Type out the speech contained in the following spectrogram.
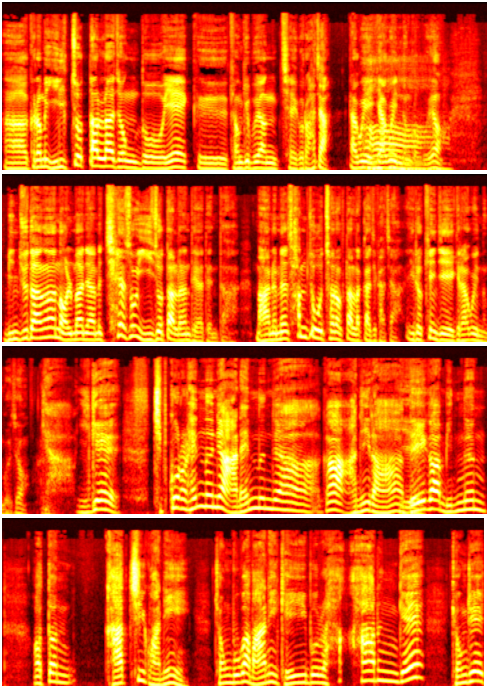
아 그러면 1조 달러 정도의 그 경기 부양책으로 하자라고 얘기하고 아. 있는 거고요. 민주당은 얼마냐면 최소 2조 달러는 돼야 된다. 많으면 3조 5천억 달러까지 가자. 이렇게 이제 얘기를 하고 있는 거죠. 야, 이게 집권을 했느냐 안 했느냐가 아니라 예. 내가 믿는 어떤 가치관이 정부가 많이 개입을 하, 는게 경제에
